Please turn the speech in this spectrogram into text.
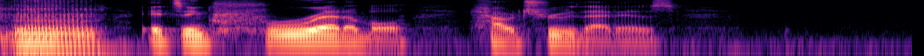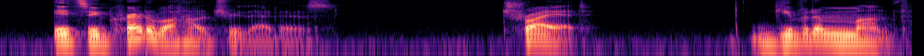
it it's incredible how true that is. It's incredible how true that is. Try it. Give it a month.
